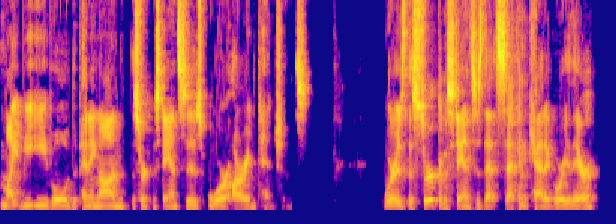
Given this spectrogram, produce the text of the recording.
might be evil depending on the circumstances or our intentions. Whereas the circumstances, that second category there,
